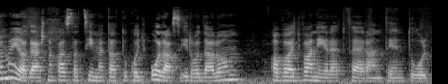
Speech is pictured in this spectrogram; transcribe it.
a mai adásnak azt a címet adtuk, hogy olasz irodalom, avagy van élet Ferrantén túl.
